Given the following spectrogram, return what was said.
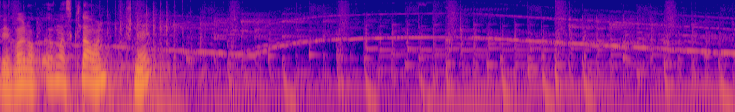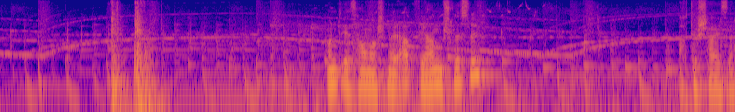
Wir wollen noch irgendwas klauen. Schnell. Und jetzt hauen wir schnell ab. Wir haben einen Schlüssel. Ach du Scheiße.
